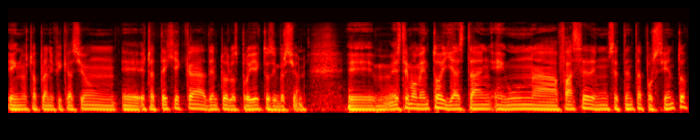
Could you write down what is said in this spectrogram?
en nuestra planificación eh, estratégica dentro de los proyectos de inversión. este momento ya están en una fase de un 70%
